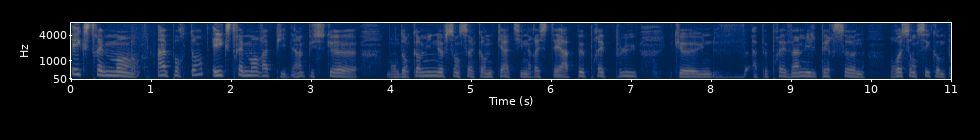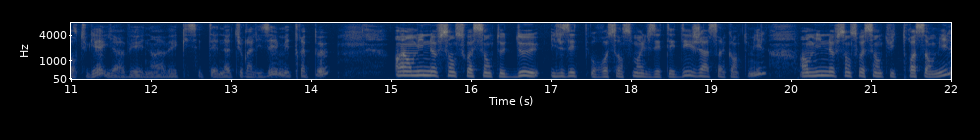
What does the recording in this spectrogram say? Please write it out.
extrêmement importante et extrêmement rapide, hein, puisque bon, donc en 1954, il ne restait à peu près plus que à peu près 20 000 personnes recensées comme portugais. Il y en avait qui s'étaient naturalisés, mais très peu. En 1962, ils étaient, au recensement, ils étaient déjà 50 000. En 1968, 300 000.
